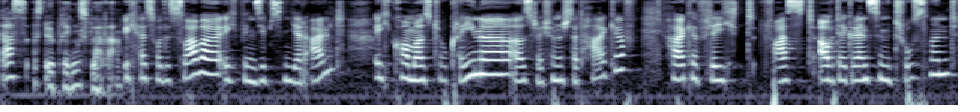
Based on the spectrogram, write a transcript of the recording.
Das ist übrigens Vlada. Ich heiße Władysława, ich bin 17 Jahre alt. Ich komme aus der Ukraine, aus der schönen Stadt Kharkiv. Kharkiv liegt fast auf der Grenze mit Russland,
